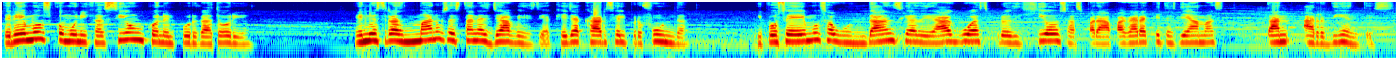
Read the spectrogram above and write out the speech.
tenemos comunicación con el purgatorio en nuestras manos están las llaves de aquella cárcel profunda y poseemos abundancia de aguas prodigiosas para apagar aquellas llamas tan ardientes.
